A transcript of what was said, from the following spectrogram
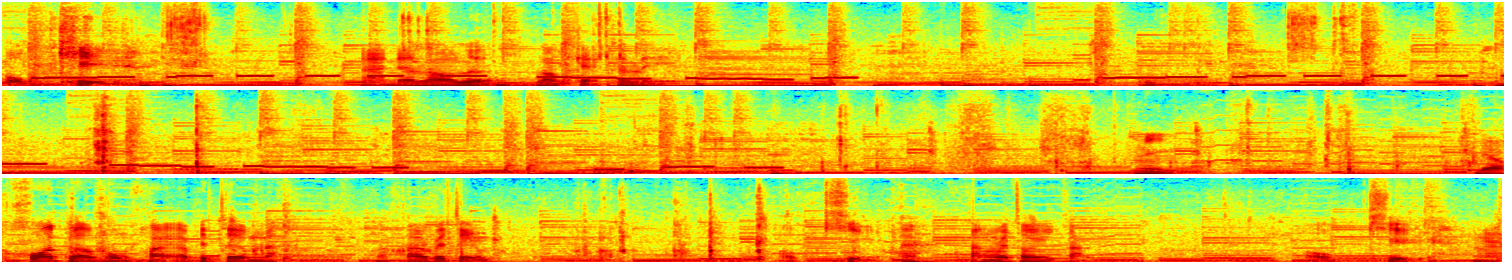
โอเคอะเดี๋ยวเราเลิกเราแกะกันเลย เดี๋ยวโค้ดเดี๋ยวผมค่อยเอาไปเติมนะเดี๋ยวค่อยเอาไปเติม โอเค อะ ตั้งไว้ตรงนี้ก่อน โอเคอะอะ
